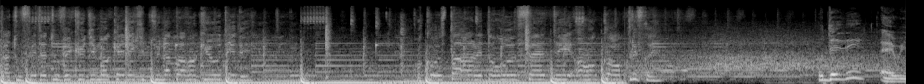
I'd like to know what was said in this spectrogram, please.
T'as tout fait, t'as tout vécu, dis-moi quelle équipe tu n'as pas vaincu au DD En costard, les temps refaites et encore plus frais Au DD Eh oui,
